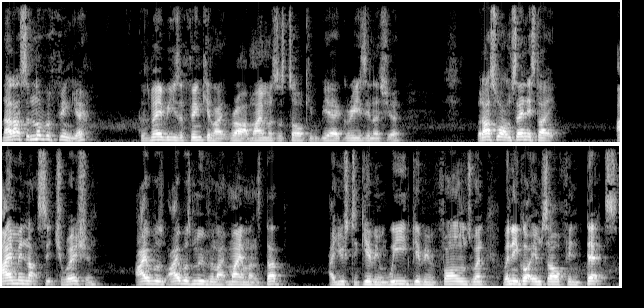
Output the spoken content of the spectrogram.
Now that's another thing, yeah. Because maybe he's thinking like, right, my man's just talking yeah, greasiness, yeah. But that's what I'm saying. It's like I'm in that situation. I was I was moving like my man's dad. I used to give him weed, give him phones when when he got himself in debts.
